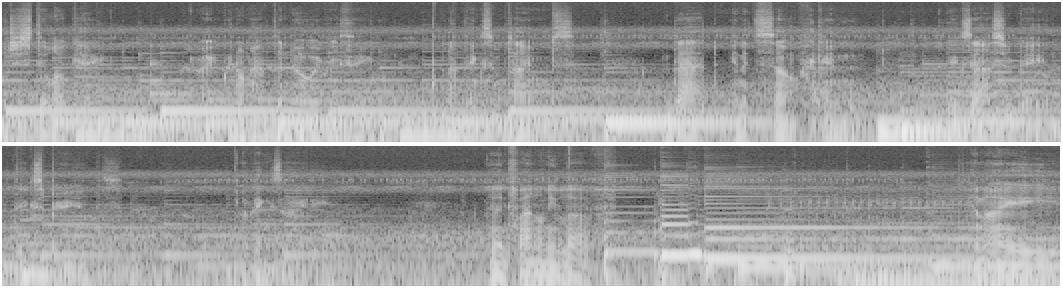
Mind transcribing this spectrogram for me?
which is still okay. Right? We don't have to know everything. And I think sometimes that in itself can exacerbate the experience of anxiety. And then finally, love. And I,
